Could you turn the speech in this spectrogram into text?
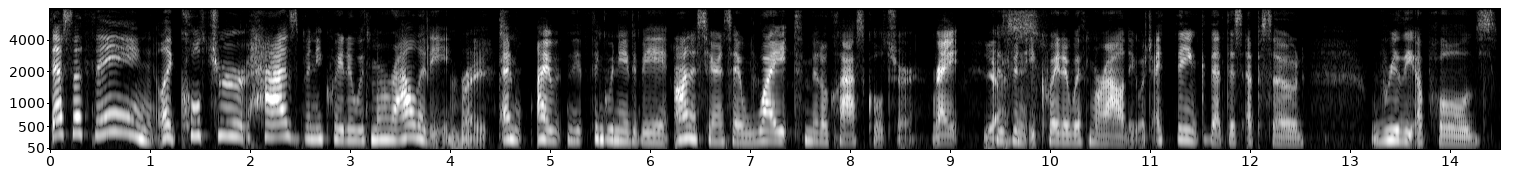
That's the thing. Like culture has been equated with morality. Right. And I think we need to be honest here and say white middle class culture, right? Has been equated with morality, which I think that this episode really upholds.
